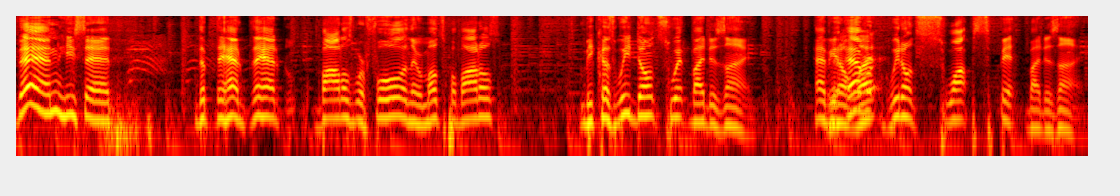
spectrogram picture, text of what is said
Then he said that they had they had bottles were full and there were multiple bottles because we don't swip by design. Have We you ever? what? We don't swap spit by design.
